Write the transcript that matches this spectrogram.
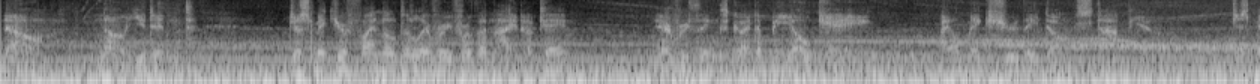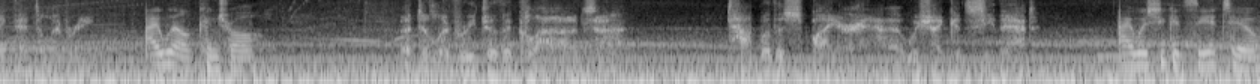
No, no, you didn't. Just make your final delivery for the night, okay? Everything's going to be okay. I'll make sure they don't stop you. Just make that delivery. I will, Control. A delivery to the clouds, huh? Top of the spire. I wish I could see that. I wish you could see it too.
